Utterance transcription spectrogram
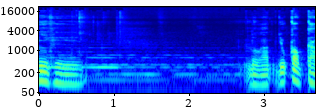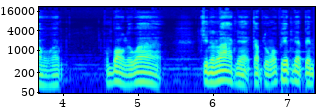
นี่คือ ดูครับยุคเก่าๆครับ ผมบอกเลยว่าจินราชเนี่ยกับหลวงพ่อเพชรเนี่ยเป็น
